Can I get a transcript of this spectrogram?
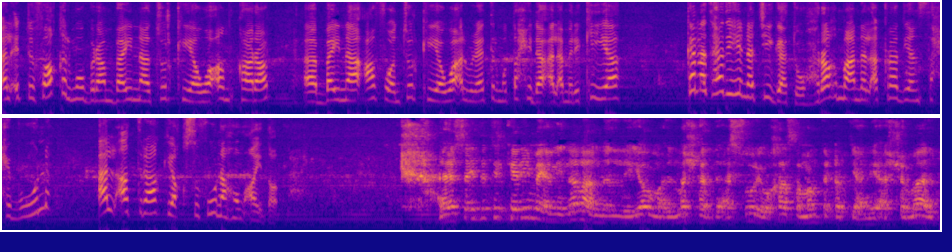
الاتفاق المبرم بين تركيا وأنقرة بين عفوا تركيا والولايات المتحدة الأمريكية كانت هذه نتيجته رغم أن الأكراد ينسحبون الأتراك يقصفونهم أيضاً. سيدتي الكريمة يعني نرى أن اليوم المشهد السوري وخاصة منطقة يعني الشمال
